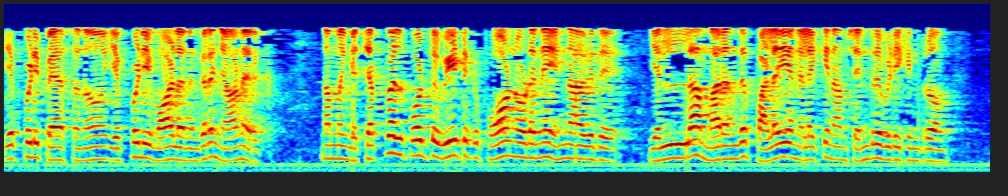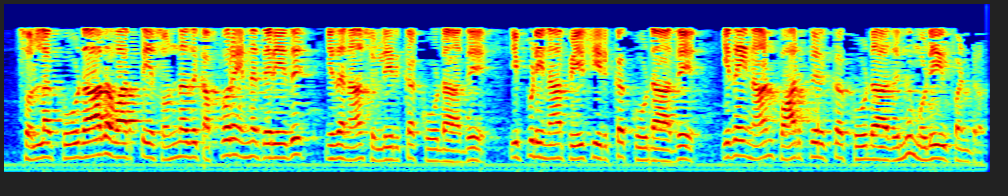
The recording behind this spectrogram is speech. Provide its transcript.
எப்படி பேசணும் எப்படி வாழணுங்கிற ஞானம் இருக்கு. நம்ம இங்க செப்பல் போட்டு வீட்டுக்கு போன உடனே என்ன ஆகுது எல்லாம் மறந்து பழைய நிலைக்கு நாம் சென்று விடுகின்றோம். சொல்லக்கூடாத வார்த்தையை சொன்னதுக்கு அப்புறம் என்ன தெரியுது? இதை நான் சொல்லியிருக்க கூடாது. இப்படி நான் பேசியிருக்க கூடாது. இதை நான் பார்த்திருக்க கூடாதுன்னு முடிவு பண்றோம்.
